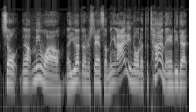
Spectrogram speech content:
so now, meanwhile, now you have to understand something, and I didn't know it at the time, Andy, that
